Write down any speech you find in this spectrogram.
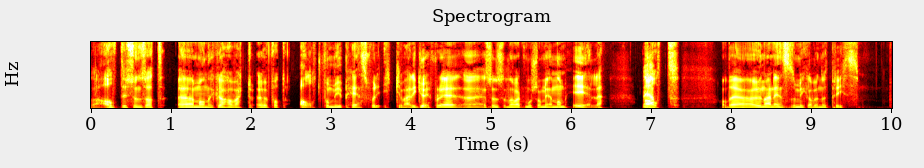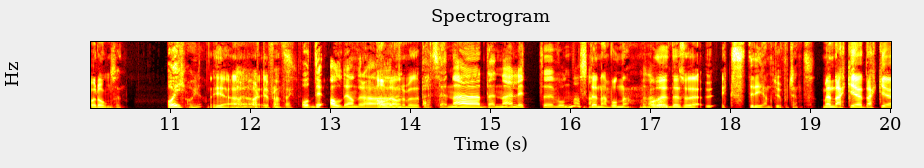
Jeg har alltid syntes at uh, Monica har vært, uh, fått altfor mye pes for å ikke være gøy. For det, eh, jeg syns hun har vært morsom gjennom hele Ja. alt. Og det, hun er den eneste som ikke har vunnet pris for rollen sin. Oi! Oh, ja. Ja, artig fun fact. Og de, alle de andre har Alle de andre med det. Å, den, er, den er litt eh, vond, altså. Den er vond, ja. Og det, det synes jeg er u- ekstremt ufortjent. Men det er ikke, det er ikke,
